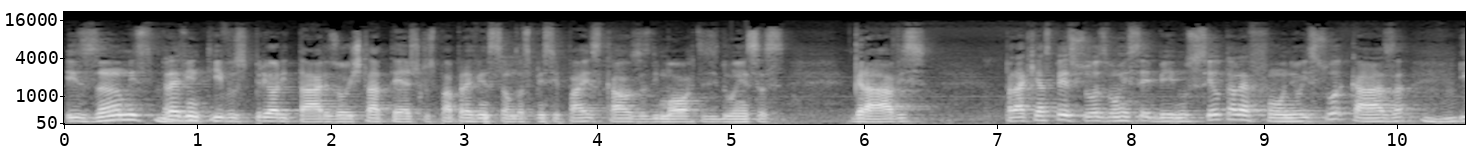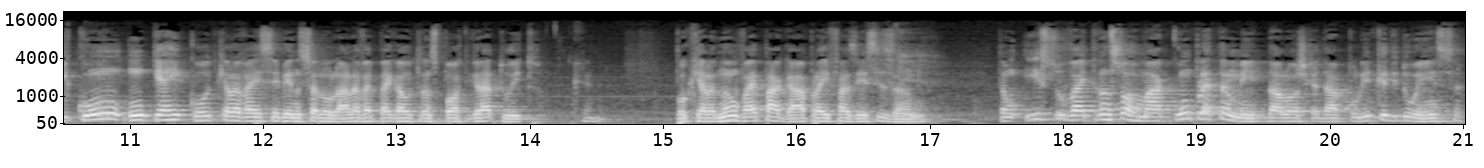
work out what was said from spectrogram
exames uhum. preventivos prioritários ou estratégicos para a prevenção das principais causas de mortes e doenças graves, para que as pessoas vão receber no seu telefone ou em sua casa uhum. e com um QR Code que ela vai receber no celular, ela vai pegar o transporte gratuito. Porque ela não vai pagar para ir fazer esse exame. Então, isso vai transformar completamente da lógica da política de doença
